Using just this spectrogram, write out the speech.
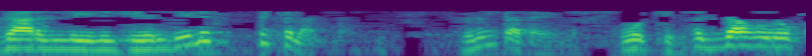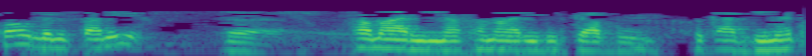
ዛርልኝ ልጅ እንዲልህ ትችላለህ። ምንም ጣጣ የለም። ወኪል እዛ ሆኖ እኮ አሁን ለምሳሌ ተማሪና ተማሪ ቢጋቡ ፍቃድ ቢመጣ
